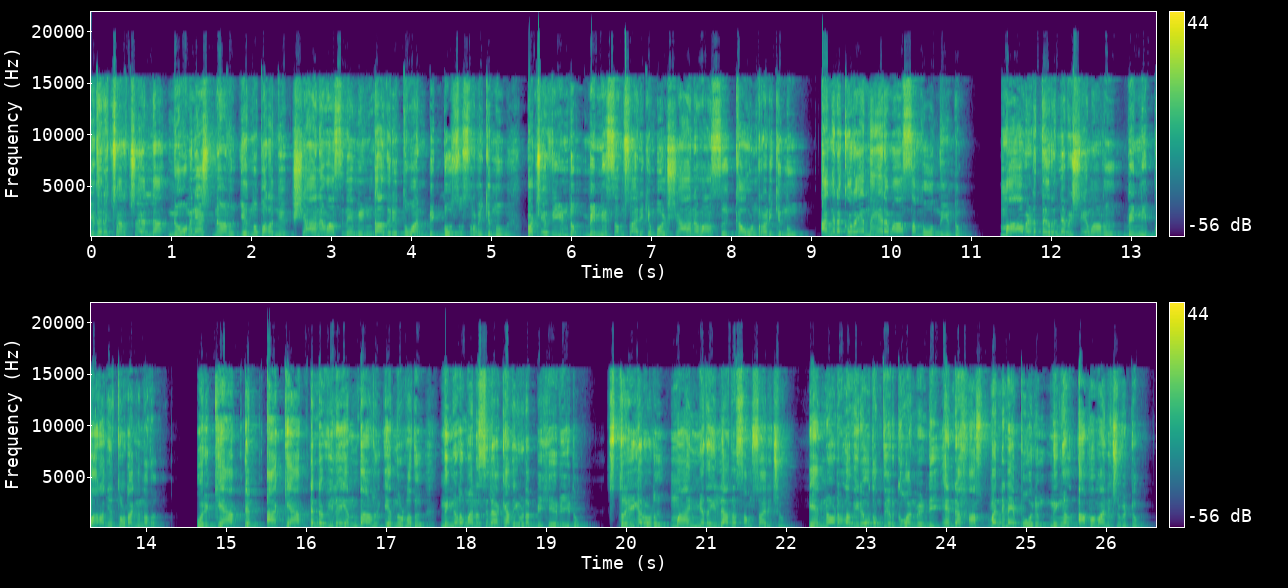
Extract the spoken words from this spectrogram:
ഇതൊരു ചർച്ചയല്ല നോമിനേഷൻ ആണ് എന്ന് പറഞ്ഞ് ഷാനവാസിനെ മിണ്ടാതിരുത്തുവാൻ ബിഗ് ബോസ് ശ്രമിക്കുന്നു. പക്ഷേ വീണ്ടും ബിന്നി സംസാരിക്കുമ്പോൾ ഷാനവാസ് കൗണ്ടർ അടിക്കുന്നു. അങ്ങനെ കുറെ നേരം ആ സംഭവം നീണ്ടു. മാവെടുത്ത് എറിഞ്ഞ വിഷയമാണ് ബിന്നി പറഞ്ഞു തുടങ്ങുന്നത്. ഒരു ക്യാപ്റ്റൻ ആ ക്യാപ്റ്റന്റെ വില എന്താണ് എന്നുള്ളത് നിങ്ങൾ മനസ്സിലാക്കാതെ ഇവിടെ ബിഹേവ് ചെയ്തു. സ്ത്രീകളോട് മാന്യതയില്ലാതെ സംസാരിച്ചു. എന്നോടുള്ള വിരോധം തീർക്കുവാൻ വേണ്ടി എന്റെ ഹസ്ബൻഡിനെ പോലും നിങ്ങൾ അപമാനിച്ചു വിട്ടു.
